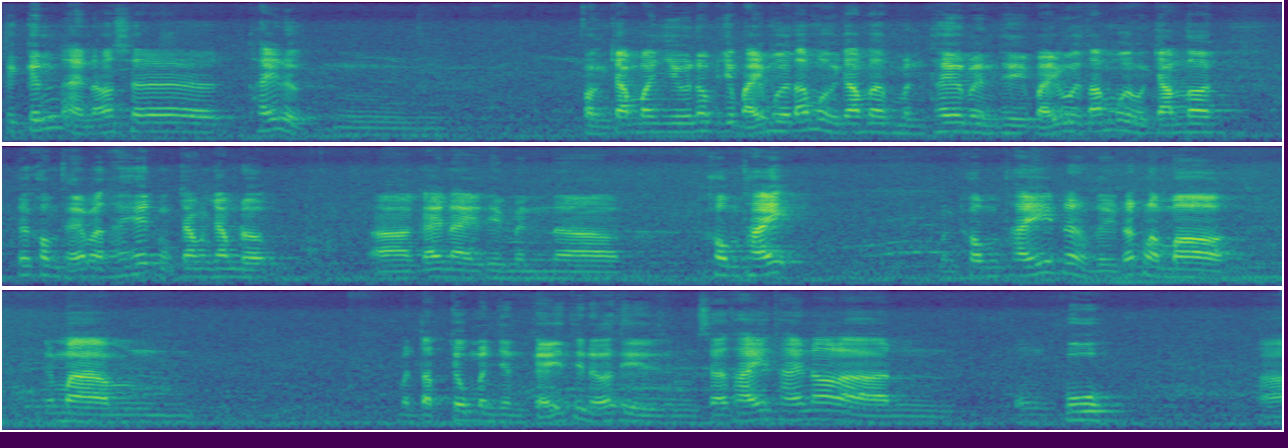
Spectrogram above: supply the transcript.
cái kính này nó sẽ thấy được phần trăm bao nhiêu. Nó chỉ 70 80 phần trăm thôi. Mình theo mình thì 70 80 phần trăm thôi chứ không thể mà thấy hết 100 phần trăm được. À, cây này thì mình à, không thấy. Mình không thấy rất, thì rất là mờ. Nhưng mà mình tập trung mình nhìn kỹ tí nữa thì mình sẽ thấy thấy nó là con cua à,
